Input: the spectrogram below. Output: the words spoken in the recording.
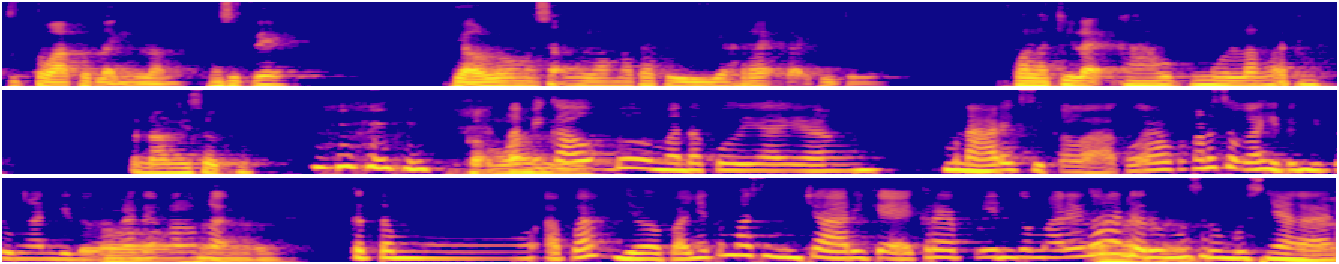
tuh takut lagi ngulang maksudnya ya Allah masa ngulang mata kuliah rek kayak gitu apalagi like kau ngulang aduh menangis aku Gak Tapi kau tuh mata kuliah yang menarik sih kalau aku. Aku kan suka hitung-hitungan gitu. Oh, Kadang kalau nggak ketemu apa jawabannya tuh masih mencari kayak Kreplin kemarin kan ada rumus-rumusnya kan.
